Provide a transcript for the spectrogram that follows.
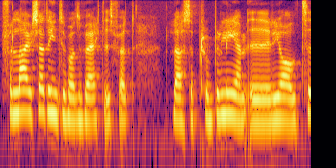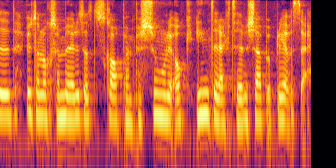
För livechatt är inte bara ett verktyg för att lösa problem i realtid utan också möjlighet att skapa en personlig och interaktiv köpupplevelse.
